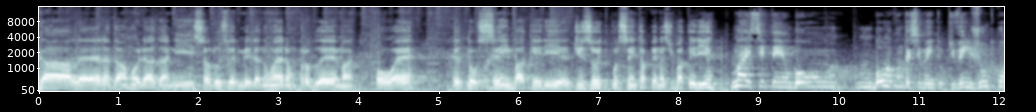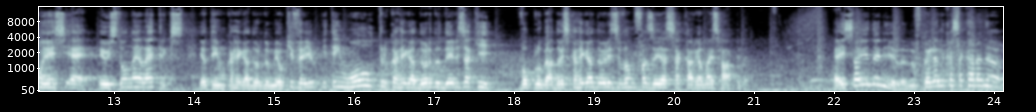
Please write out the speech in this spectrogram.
galera, dá uma olhada nisso. A luz vermelha não era um problema. Ou é? Eu tô sem bateria, 18% apenas de bateria. Mas se tem um bom, um bom acontecimento que vem junto com esse, é eu estou na Electrics. Eu tenho um carregador do meu que veio e tem um outro carregador do deles aqui vou plugar dois carregadores e vamos fazer essa carga mais rápida. É isso aí, Danilo. Não fica olhando com essa cara, não.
